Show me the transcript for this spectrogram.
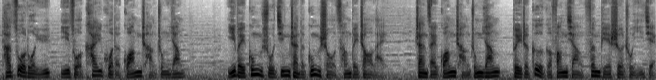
它坐落于一座开阔的广场中央。一位弓术精湛的弓手曾被召来，站在广场中央，对着各个方向分别射出一箭。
